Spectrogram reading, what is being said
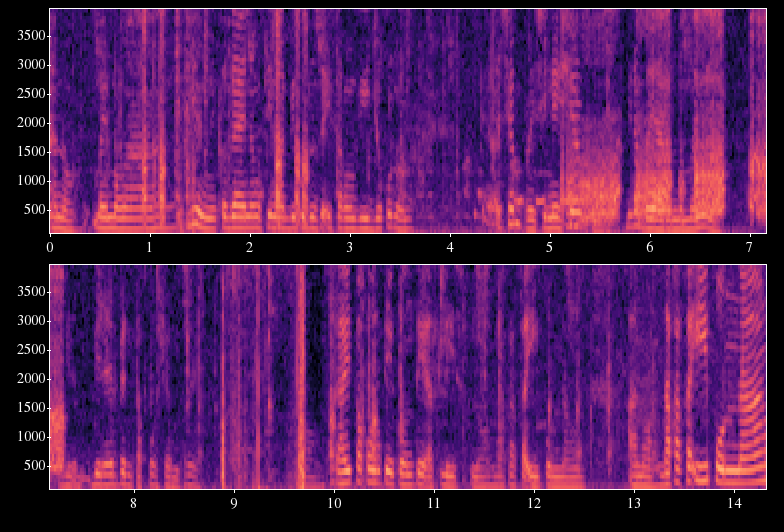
ano, may mga, yun, kagaya ng sinabi ko dun sa isang video ko nun, eh, siyempre, sineshare ko, binabayaran naman yun. Bin- Binibenta ko, siyempre. Oh, kahit pa konti-konti at least, no, nakakaipon ng, ano, nakakaipon ng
